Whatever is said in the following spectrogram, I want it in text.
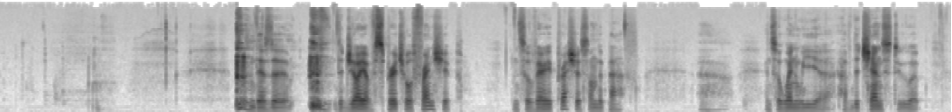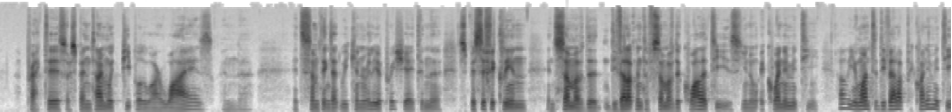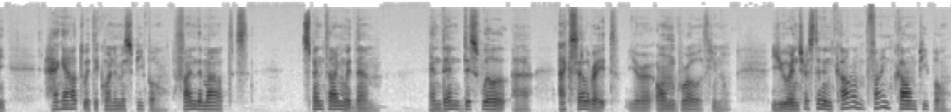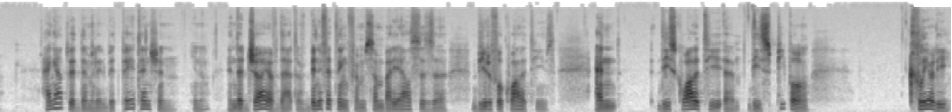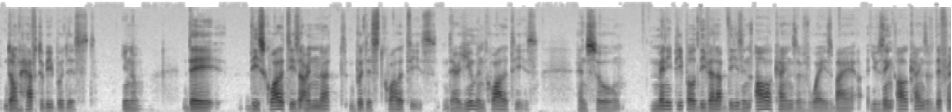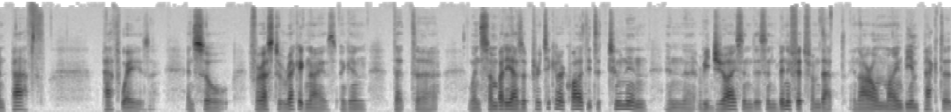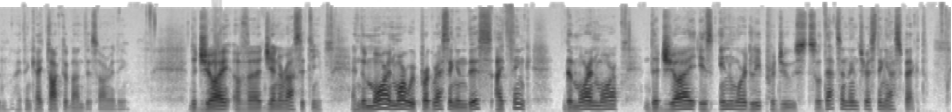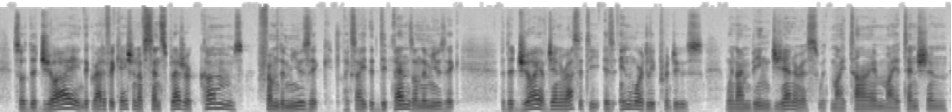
There's the the joy of spiritual friendship, and so very precious on the path. Uh, and so when we uh, have the chance to uh, practice or spend time with people who are wise, and uh, it's something that we can really appreciate in the, specifically in, in some of the development of some of the qualities, you know, equanimity, Oh, you want to develop equanimity? Hang out with equanimous people. Find them out. S- spend time with them. And then this will uh, accelerate your own growth, you know. You're interested in calm, find calm people. Hang out with them a little bit. Pay attention, you know. And the joy of that, of benefiting from somebody else's uh, beautiful qualities. And these quality, uh, these people clearly don't have to be Buddhist. You know, they these qualities are not Buddhist qualities; they're human qualities, and so many people develop these in all kinds of ways by using all kinds of different paths, pathways. And so, for us to recognize again that uh, when somebody has a particular quality, to tune in and uh, rejoice in this and benefit from that in our own mind, be impacted. I think I talked about this already. The joy of uh, generosity. And the more and more we're progressing in this, I think the more and more the joy is inwardly produced. So that's an interesting aspect. So the joy, the gratification of sense pleasure comes from the music. Like I, it depends on the music. But the joy of generosity is inwardly produced when I'm being generous with my time, my attention,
